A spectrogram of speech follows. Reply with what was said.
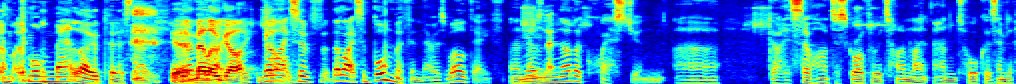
a much more mellow personality. Yeah, mellow the, guy. The likes of the likes of Bournemouth in there as well, Dave. And there's another question. Uh, God, it's so hard to scroll through a timeline and talk at the same time.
